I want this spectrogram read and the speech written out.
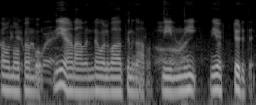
അവൻ നോക്കാൻ പോകും നീയാണ് അവന്റെ കൊലപാതകത്തിന് കാരണം. നീ നീ നീ ഒറ്റൊരുത്തൻ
